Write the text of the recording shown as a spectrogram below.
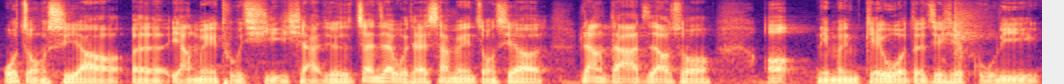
我总是要呃扬眉吐气一下，就是站在舞台上面，总是要让大家知道说，哦，你们给我的这些鼓励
